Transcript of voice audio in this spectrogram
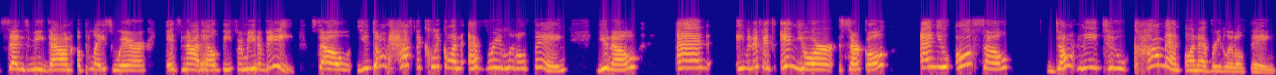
sends me down a place where it's not healthy for me to be. So you don't have to click on every little thing, you know, and even if it's in your circle, and you also don't need to comment on every little thing.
